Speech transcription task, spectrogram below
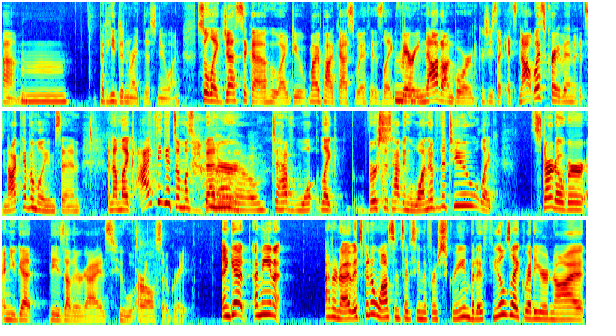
Um, But he didn't write this new one. So like Jessica, who I do my podcast with, is like very not on board because she's like, it's not Wes Craven, it's not Kevin Williamson, and I'm like, I think it's almost better though. to have one like versus having one of the two. Like start over and you get these other guys who are also great. and get I mean, I don't know. It's been a while since I've seen the first Scream, but it feels like Ready or Not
